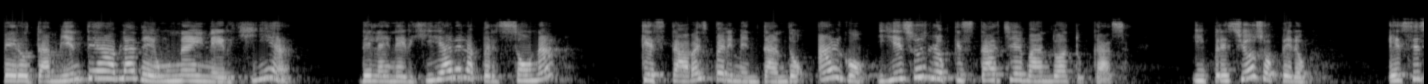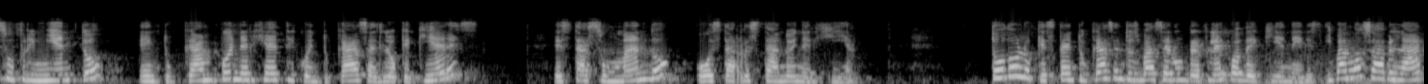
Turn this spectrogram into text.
pero también te habla de una energía, de la energía de la persona que estaba experimentando algo y eso es lo que estás llevando a tu casa. Y precioso, pero ese sufrimiento en tu campo energético, en tu casa, es lo que quieres, está sumando o está restando energía. Todo lo que está en tu casa entonces va a ser un reflejo de quién eres. Y vamos a hablar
